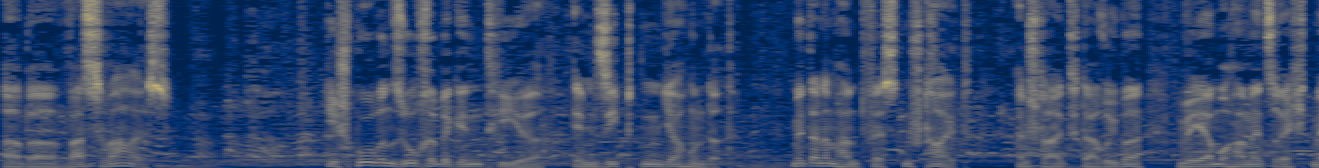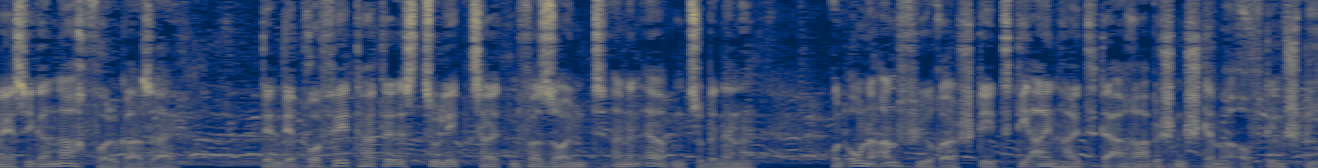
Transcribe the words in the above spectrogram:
Aber was war es? Die Spurensuche beginnt hier im siebten Jahrhundert mit einem handfesten Streit. Ein Streit darüber, wer Mohammeds rechtmäßiger Nachfolger sei. Denn der Prophet hatte es zu Lebzeiten versäumt, einen Erben zu benennen und ohne Anführer steht die Einheit der arabischen Stämme auf dem Spiel.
